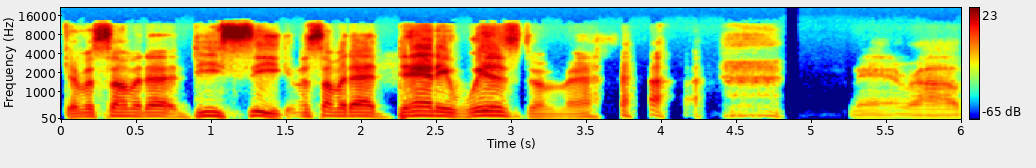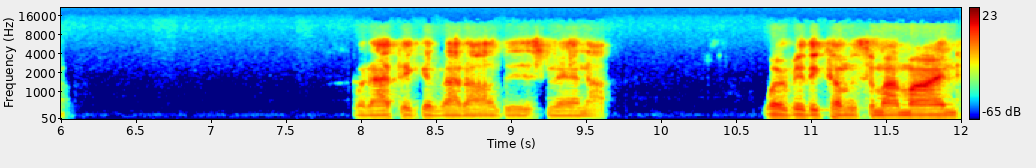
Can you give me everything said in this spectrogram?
Give us some of that DC. Give us some of that Danny wisdom, man. Man, Rob, when I think about all this, man, what really comes to my mind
